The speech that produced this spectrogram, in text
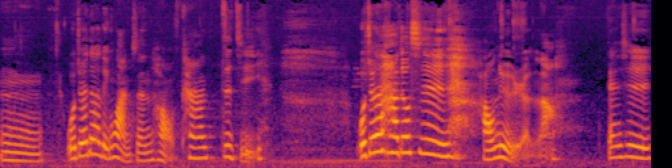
嗯，我觉得林婉珍好，她自己，我觉得她就是好女人啦，但是。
